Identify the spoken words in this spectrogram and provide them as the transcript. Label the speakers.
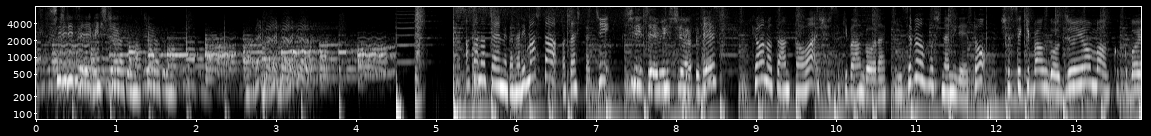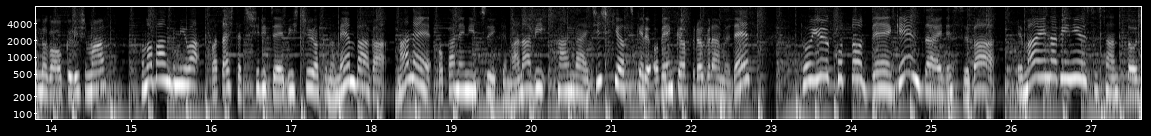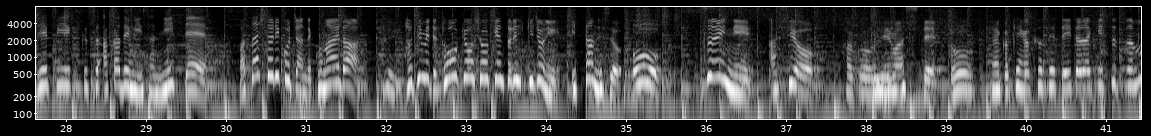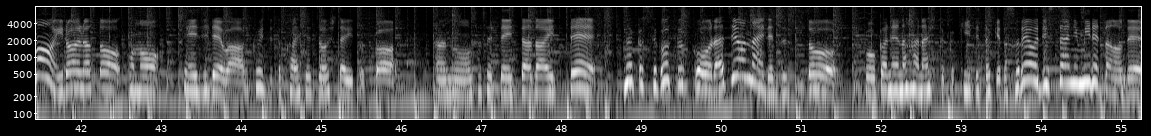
Speaker 1: 私立恵比寿中学の。朝のチャイムが鳴りました。私たち私立恵比寿中学です。今日の担当は出席番号ラッキーセブン星名美玲と。
Speaker 2: 出席番号14番国母ゆのがお送りします。
Speaker 1: この番組は私たち私立恵比寿中学のメンバーがマネーお金について学び考え知識をつけるお勉強プログラムです。ということで現在ですがえマイナビニュースさんと JPX アカデミーさんにて私とリコちゃんでこの間初めて東京証券取引所に行ったんですよ。
Speaker 2: おお
Speaker 1: ついに足を
Speaker 2: 運
Speaker 1: 見まして
Speaker 2: お
Speaker 1: なんか見学させていただきつつもいろいろとこのページではクイズと解説をしたりとかあのさせていただいてなんかすごくこうラジオ内でずっとこうお金の話とか聞いてたけどそれを実際に見れたので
